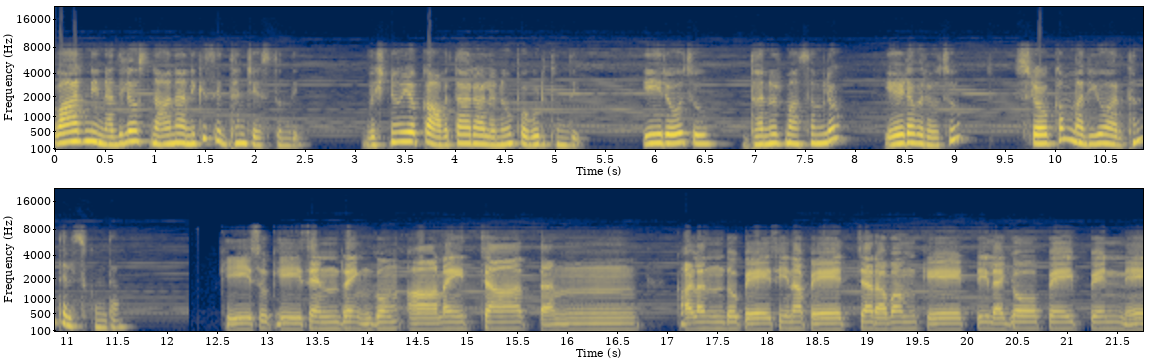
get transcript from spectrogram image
వారిని నదిలో స్నానానికి సిద్ధం చేస్తుంది విష్ణువు యొక్క అవతారాలను పొగుడుతుంది ఈరోజు ధనుర్మాసంలో ఏడవ రోజు శ్లోకం మరియు అర్థం తెలుసుకుందాం கீசு கீசென்றெங்கும் ஆனை சாத்தன் கலந்து பேசின பேச்சரவம் கேட்டிலையோ பேய் பெண்ணே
